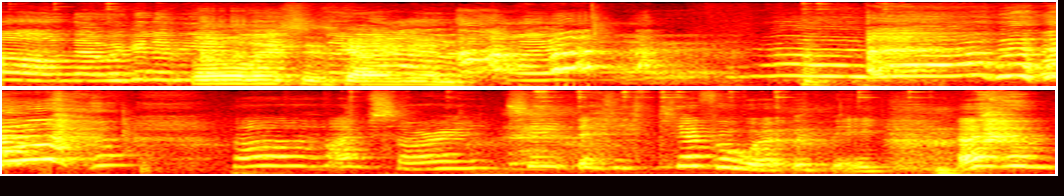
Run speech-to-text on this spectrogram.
Oh no, we're gonna be. All this is going hours. in. I oh, I'm sorry. See, they ever work with me. Um,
